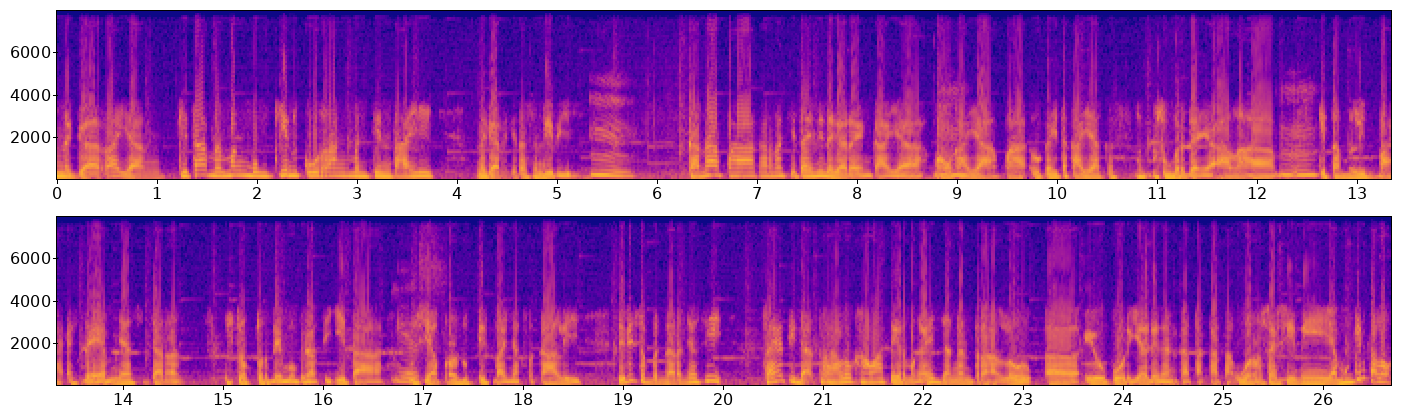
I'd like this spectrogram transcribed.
negara yang kita memang mungkin kurang mencintai negara kita sendiri. Hmm. Karena apa? Karena kita ini negara yang kaya. Mau mm. kaya apa? Oh, kita kaya ke sumber daya alam. Mm -mm. Kita melimpah SDM-nya secara struktur demografi kita, yes. usia produktif banyak sekali. Jadi sebenarnya sih saya tidak terlalu khawatir, makanya jangan terlalu uh, euforia dengan kata-kata urses ini. Ya mungkin kalau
